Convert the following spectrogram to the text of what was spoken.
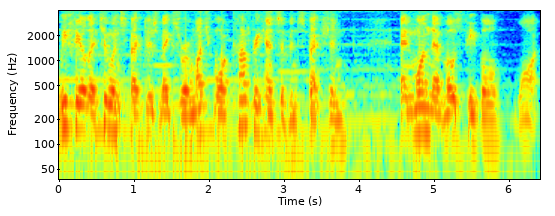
We feel that two inspectors makes for a much more comprehensive inspection and one that most people want.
